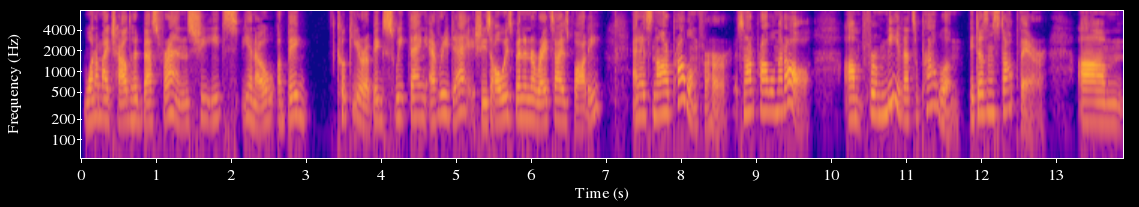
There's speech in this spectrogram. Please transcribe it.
one of my childhood best friends, she eats, you know, a big cookie or a big sweet thing every day. She's always been in a right sized body, and it's not a problem for her. It's not a problem at all. Um, for me, that's a problem. It doesn't stop there. Um,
